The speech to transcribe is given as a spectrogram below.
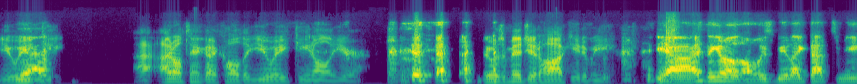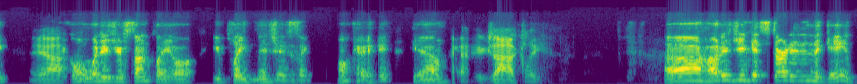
U18. Yeah. I, I don't think I called it U18 all year. it was midget hockey to me. Yeah, I think it'll always be like that to me. Yeah, Like, oh, what did your son play? Oh, you played midget. It's like, okay, yeah. yeah, exactly. Uh, how did you get started in the game?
